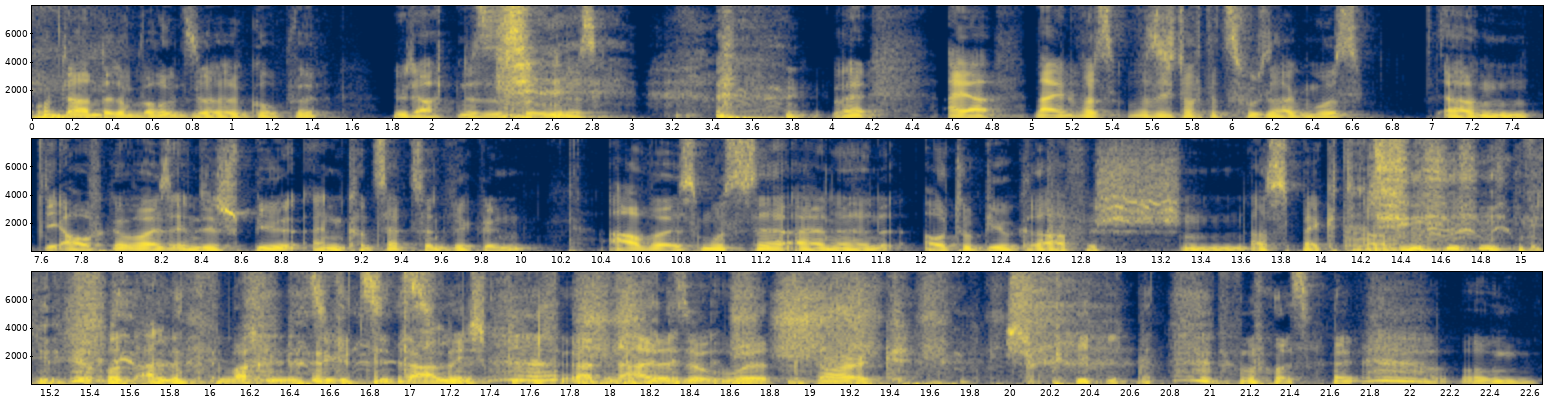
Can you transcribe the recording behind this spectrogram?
Unter anderem bei unserer Gruppe. Wir dachten, das ist so das. Weil, ah ja, nein, was, was ich noch dazu sagen muss, ähm, die Aufgabe war es eben, dieses Spiel ein Konzept zu entwickeln, aber es musste einen autobiografischen Aspekt haben. Und alle machen suizidale Spiele. hatten alle so ur-dark Spiele, wo es halt um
